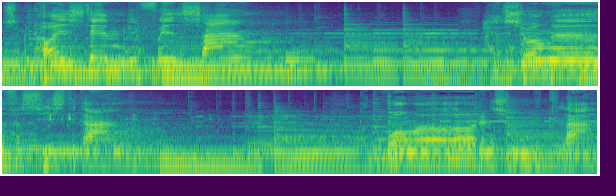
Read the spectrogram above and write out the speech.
Som en højstemte frihedssang Har jeg sunget for sidste gang. Og nu runger den sule klang.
